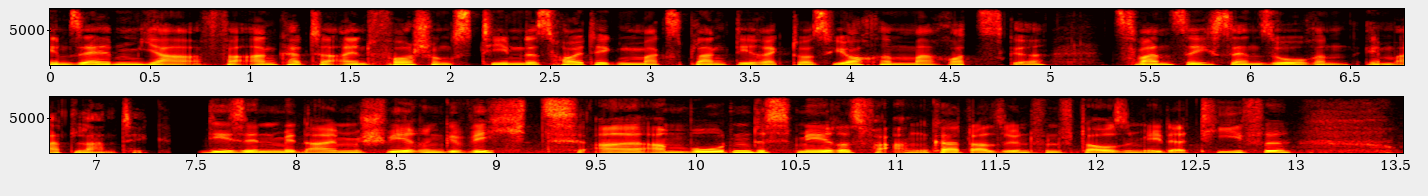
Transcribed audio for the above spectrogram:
Im selben Jahr verankerte ein Forschungsteam des heutigen Max-Planck-Direktors Jochem Marotzke 20 Sensoren im Atlantik. Die sind mit einem schweren Gewicht äh, am Boden des Meeres verankert, also in 5000 Meter Tiefe.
